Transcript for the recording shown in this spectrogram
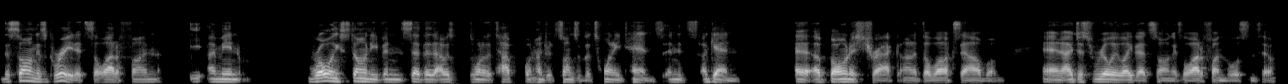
the song is great. It's a lot of fun. I- I mean, Rolling Stone even said that that was one of the top 100 songs of the 2010s. And it's, again, a, a bonus track on a deluxe album. And I just really like that song. It's a lot of fun to listen to.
